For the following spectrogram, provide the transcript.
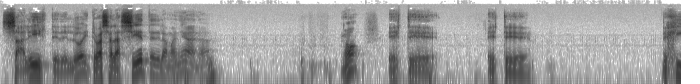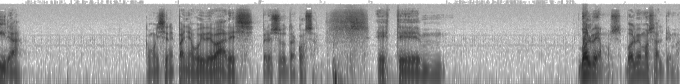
saliste del y te vas a las 7 de la mañana, ¿no? Este, este, de gira, como dice en España, voy de bares, pero eso es otra cosa. Este, volvemos, volvemos al tema.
